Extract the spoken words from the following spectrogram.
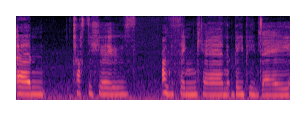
um, trust issues, overthinking, BPD.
